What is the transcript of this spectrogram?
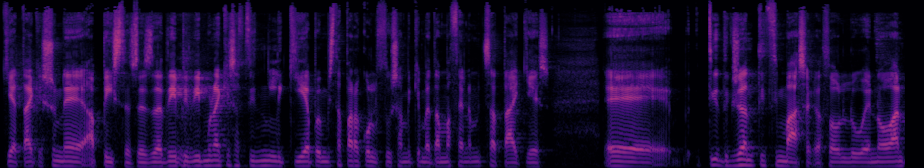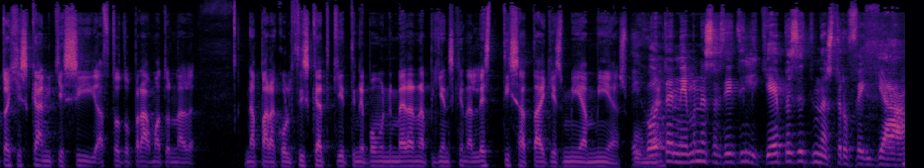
και οι ατάκες σου είναι απίστευτες. Δηλαδή, επειδή ήμουν και σε αυτή την ηλικία που εμείς τα παρακολουθούσαμε και μετά μαθαίναμε τις ατάκες. Ε, τι- δεν ξέρω αν τη θυμάσαι καθόλου, ενώ αν το έχεις κάνει κι εσύ αυτό το πράγμα, το να, να παρακολουθείς κάτι και την επόμενη μέρα να πηγαίνεις και να λες τις ατάκες μία-μία, ας πούμε. Εγώ όταν ήμουν σε αυτή την ηλικία έπαιζε την αστροφεγγιά,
